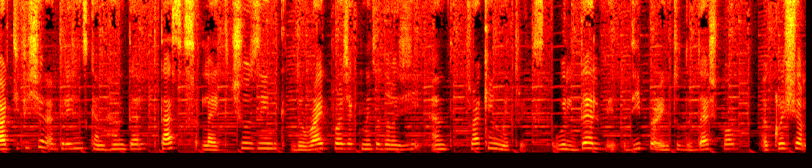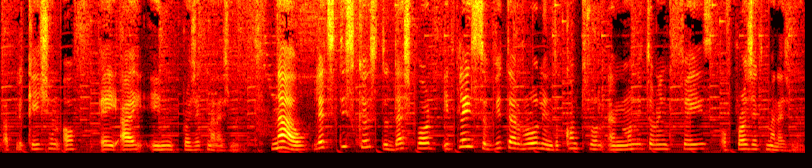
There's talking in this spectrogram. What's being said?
artificial intelligence can handle tasks like choosing the right project methodology and tracking metrics. We'll delve deeper into the dashboard, a crucial application of AI in project management. Now, let's discuss the dashboard. It plays a vital role in the control and monitoring phase of project management.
